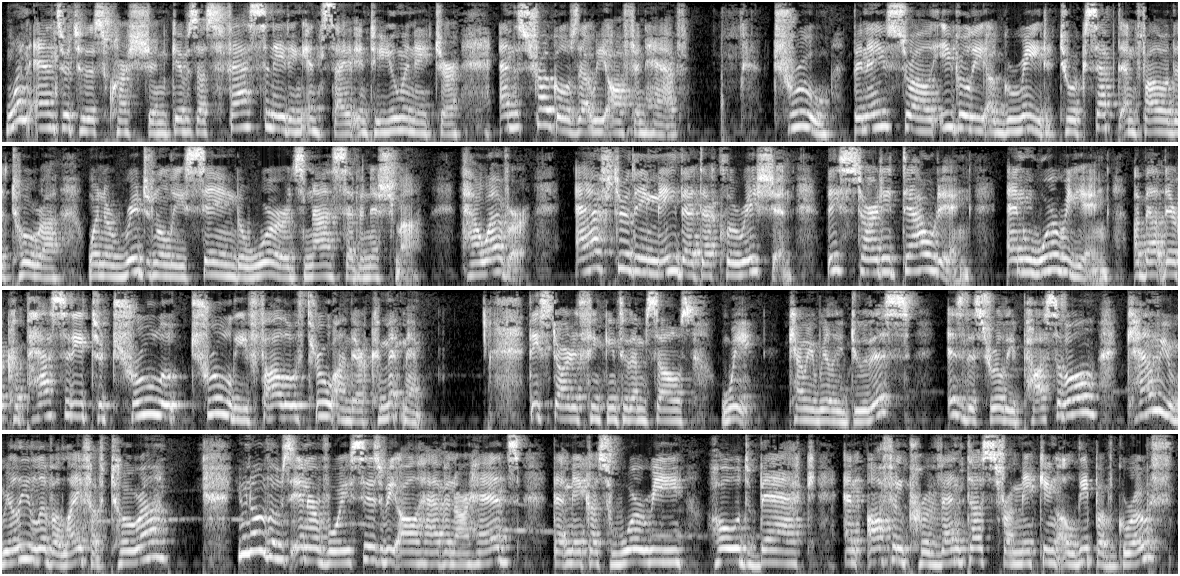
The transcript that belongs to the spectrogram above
One answer to this question gives us fascinating insight into human nature and the struggles that we often have. True, Bnei Israel eagerly agreed to accept and follow the Torah when originally saying the words Na'aseh v'nishma. However, after they made that declaration, they started doubting and worrying about their capacity to truly, truly follow through on their commitment. They started thinking to themselves, wait, can we really do this? Is this really possible? Can we really live a life of Torah? You know those inner voices we all have in our heads that make us worry, hold back, and often prevent us from making a leap of growth?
